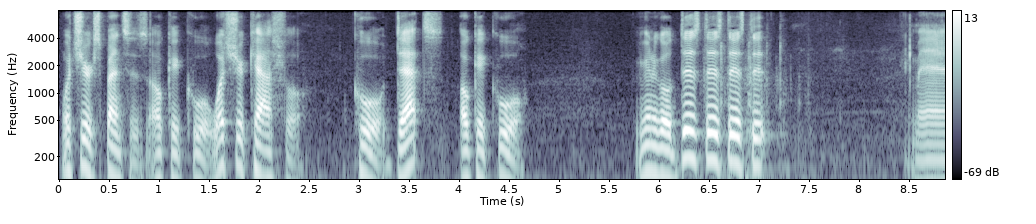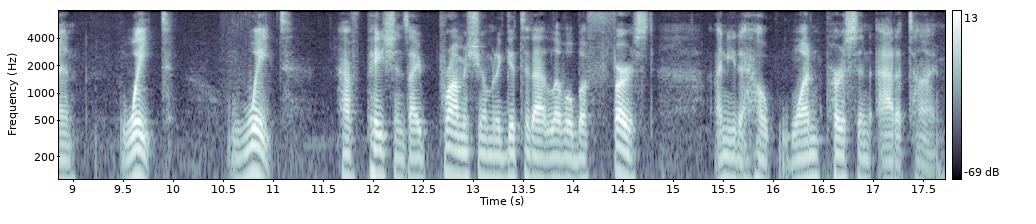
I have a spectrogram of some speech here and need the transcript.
What's your expenses? Okay, cool. What's your cash flow? Cool. Debts? Okay, cool. You're gonna go this, this, this, this. Man, wait. Wait. Have patience. I promise you I'm gonna get to that level. But first, I need to help one person at a time.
